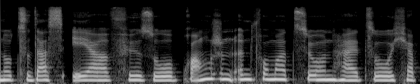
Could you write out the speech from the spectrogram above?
nutze das eher für so Brancheninformationen. Halt so, ich habe,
